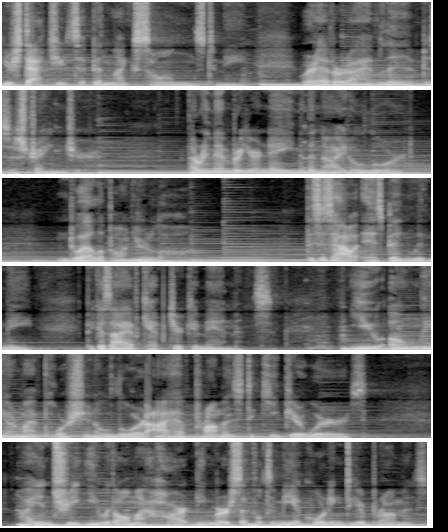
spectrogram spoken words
Your statutes have been like songs to me wherever I have lived as a stranger. I remember your name in the night, O Lord, and dwell upon your law. This is how it has been with me because I have kept your commandments. You only are my portion, O Lord. I have promised to keep your words. I entreat you with all my heart, be merciful to me according to your promise.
